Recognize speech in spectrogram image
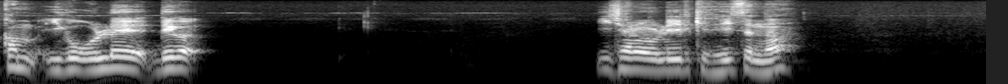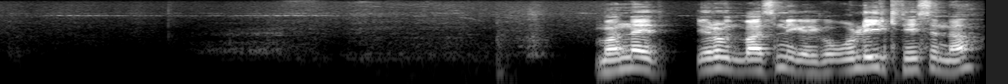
잠깐만 이거 원래 내가 이 채널 원래 이렇게 돼 있었나? 맞나요? 여러분 맞습니까? 이거 원래 이렇게 돼 있었나?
